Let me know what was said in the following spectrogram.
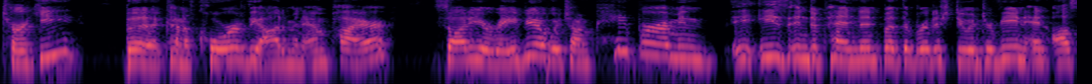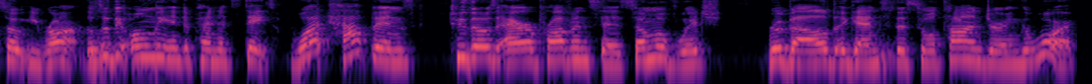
Turkey, the kind of core of the Ottoman Empire, Saudi Arabia, which on paper, I mean, is independent, but the British do intervene, and also Iran. Those are the only independent states. What happens to those Arab provinces, some of which rebelled against the Sultan during the war?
